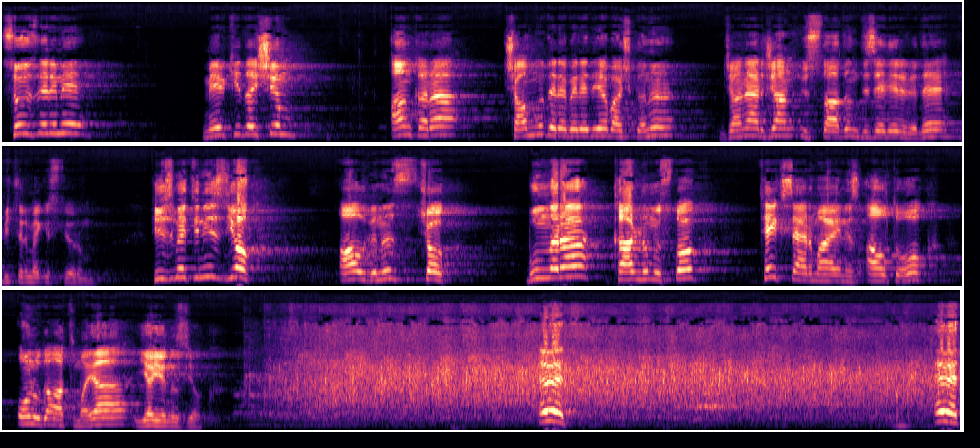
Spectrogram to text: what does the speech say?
Sözlerimi mevkidaşım Ankara Çamlıdere Belediye Başkanı Caner Can Üstad'ın dizeleriyle de bitirmek istiyorum. Hizmetiniz yok, algınız çok. Bunlara karnımız tok, tek sermayeniz altı ok, onu da atmaya yayınız yok. Evet. Evet,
